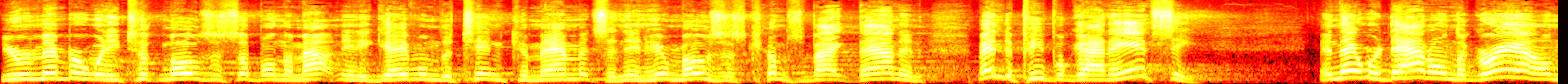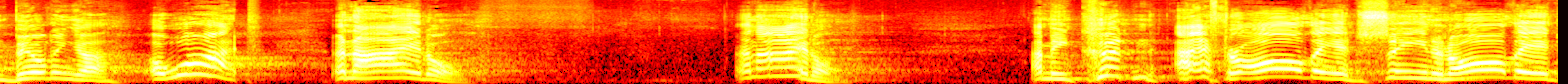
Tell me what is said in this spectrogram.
You remember when He took Moses up on the mountain and He gave him the Ten Commandments, and then here Moses comes back down, and man, the people got antsy. And they were down on the ground building a, a what? An idol an idol. I mean, couldn't, after all they had seen and all they had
